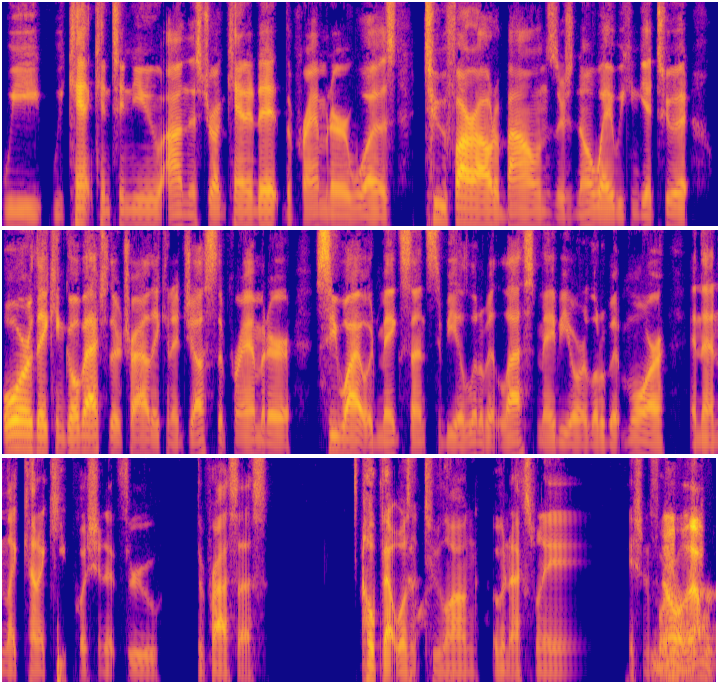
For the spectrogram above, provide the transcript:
we we can't continue on this drug candidate. The parameter was too far out of bounds. There's no way we can get to it. Or they can go back to their trial. They can adjust the parameter, see why it would make sense to be a little bit less, maybe, or a little bit more, and then like kind of keep pushing it through the process. Hope that wasn't too long of an explanation for no, you. that was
